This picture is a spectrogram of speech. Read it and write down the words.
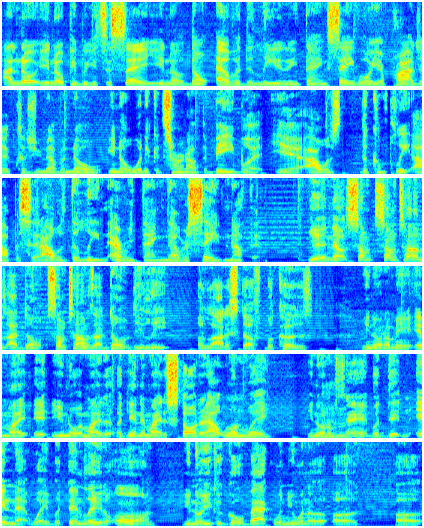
I know, you know, people used to say, you know, don't ever delete anything, save all your projects because you never know, you know, what it could turn out to be. But yeah, I was the complete opposite. I was deleting everything, never saved nothing. Yeah. Now some sometimes I don't. Sometimes I don't delete a lot of stuff because you know what I mean. It might, it, you know, it might again, it might have started out one way. You know what Mhm. I'm saying, but didn't end that way. But then later on, you know, you could go back when you in a a, a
